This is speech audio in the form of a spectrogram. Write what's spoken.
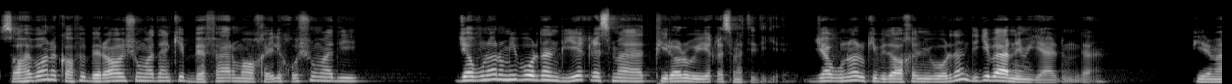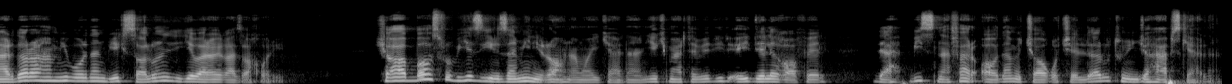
صاحبان کافه به راهش اومدن که بفرما خیلی خوش اومدی. جوونا رو میبردن به یه قسمت پیرا رو به یه قسمت دیگه. جوونا رو که به داخل می بردن دیگه بر نمیگردوندن. پیرمردا را هم می بردن به یک سالن دیگه برای غذاخوری. شاه عباس رو به یه زیرزمینی راهنمایی کردن. یک مرتبه دید ای دل غافل ده بیست نفر آدم چاق و چله رو تو اینجا حبس کردن.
